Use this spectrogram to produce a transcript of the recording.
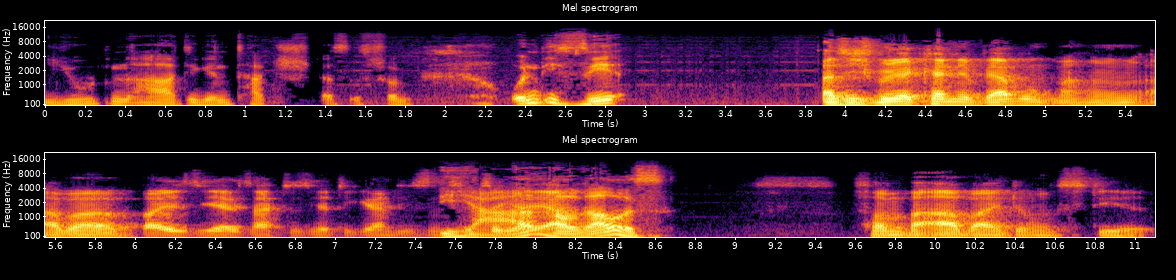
Newton-artigen Touch. Das ist schon. Und ich sehe, Also ich will ja keine Werbung machen, aber weil sie ja sagte, sie hätte gerne diesen 70er ja, hau raus. vom Bearbeitungsstil.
